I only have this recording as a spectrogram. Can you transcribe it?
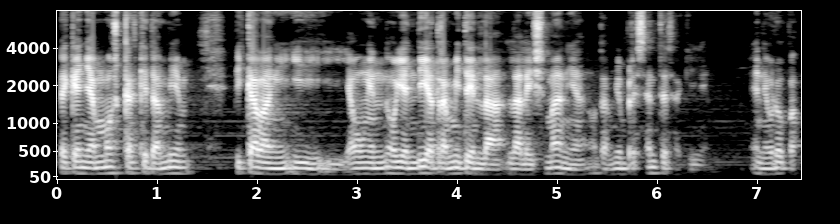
pequeñas moscas que también picaban y, aún hoy en día transmiten la, leishmania, también presentes aquí en, Europa.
